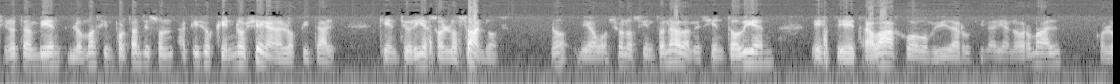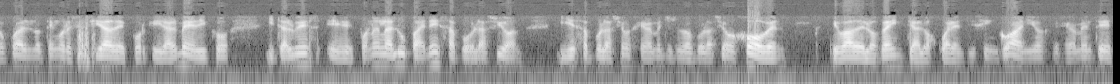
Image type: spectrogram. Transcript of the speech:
sino también lo más importante son aquellos que no llegan al hospital que en teoría son los sanos no digamos yo no siento nada me siento bien este, trabajo, hago mi vida rutinaria normal, con lo cual no tengo necesidad de por qué ir al médico y tal vez eh, poner la lupa en esa población y esa población generalmente es una población joven que va de los 20 a los 45 años, que generalmente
